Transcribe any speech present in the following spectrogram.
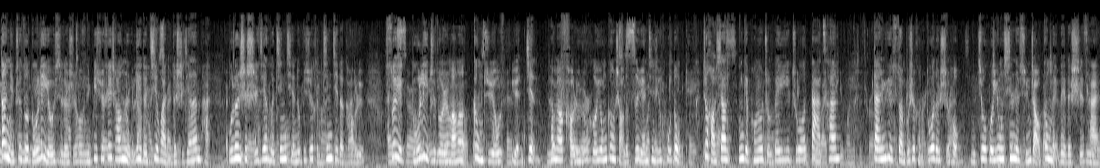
当你制作独立游戏的时候，你必须非常努力的计划你的时间安排，无论是时间和金钱，都必须很经济的考虑。所以，独立制作人往往更具有远见，他们要考虑如何用更少的资源进行互动。就好像你给朋友准备一桌大餐，但预算不是很多的时候，你就会用心的寻找更美味的食材。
